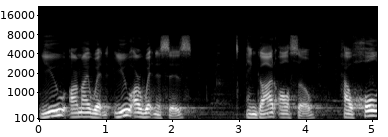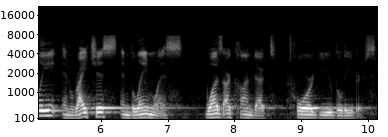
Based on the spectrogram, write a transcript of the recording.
You are my witness, you are witnesses, and God also, how holy and righteous and blameless was our conduct toward you believers.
